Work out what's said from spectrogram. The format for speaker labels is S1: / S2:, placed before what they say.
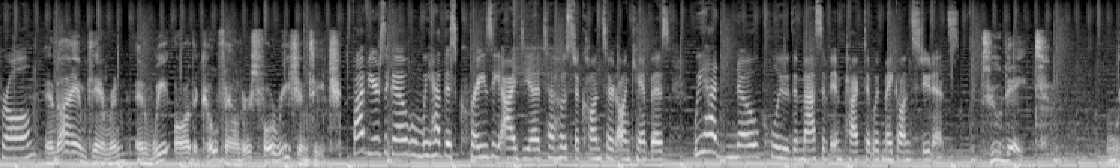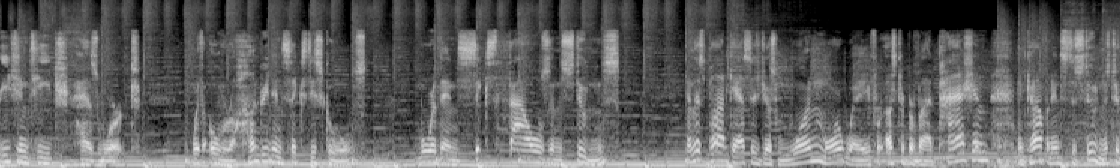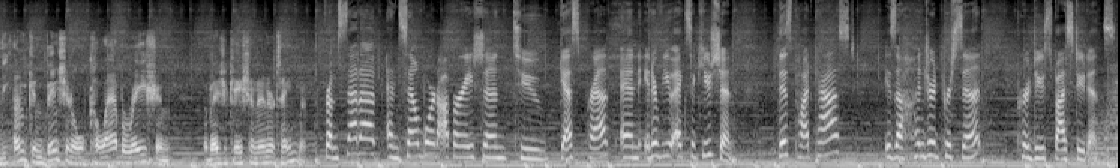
S1: April.
S2: And I am Cameron, and we are the co founders for Reach and Teach.
S1: Five years ago, when we had this crazy idea to host a concert on campus, we had no clue the massive impact it would make on students.
S2: To date, Reach and Teach has worked with over 160 schools, more than 6,000 students and this podcast is just one more way for us to provide passion and confidence to students to the unconventional collaboration of education and entertainment.
S1: From setup and soundboard operation to guest prep and interview execution, this podcast is 100% produced by students.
